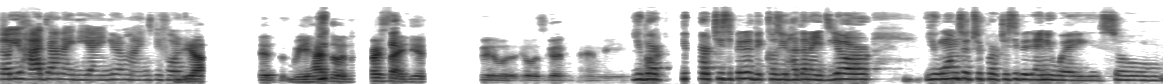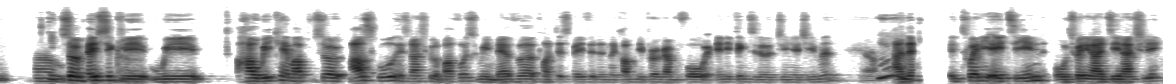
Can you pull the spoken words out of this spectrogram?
So you had an idea in your minds before. Yeah, it, we had the first idea. It was, it was good, and we. you, part- you participated because you had an idea or you wanted to participate anyway so So basically, we how we came up. So our school, International School of Paphos, we never participated in the company program before, anything to do with junior achievement. Yeah. And then in 2018 or 2019, actually,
